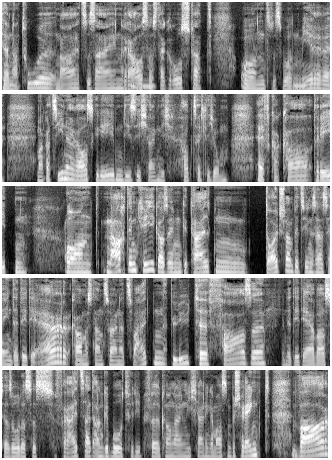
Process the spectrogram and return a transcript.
der Natur nahe zu sein, raus mhm. aus der Großstadt. Und es wurden mehrere Magazine herausgegeben, die sich eigentlich hauptsächlich um FKK drehten. Und nach dem Krieg, also im geteilten Deutschland beziehungsweise in der DDR kam es dann zu einer zweiten Blütephase. In der DDR war es ja so, dass das Freizeitangebot für die Bevölkerung eigentlich einigermaßen beschränkt war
